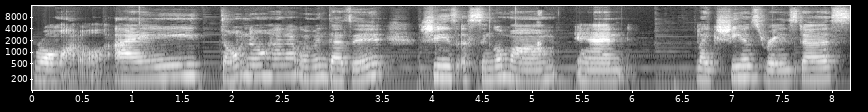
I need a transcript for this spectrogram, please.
role model. I don't know how that woman does it. She's a single mom and like she has raised us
